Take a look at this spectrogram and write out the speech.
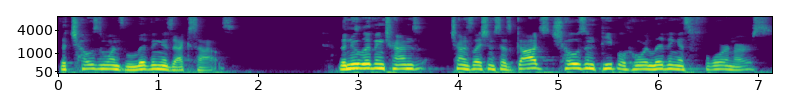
the chosen ones living as exiles. The New Living Trans- Translation says, God's chosen people who are living as foreigners.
